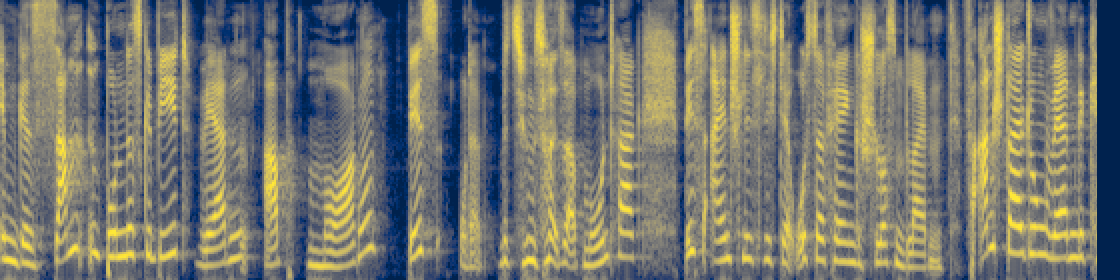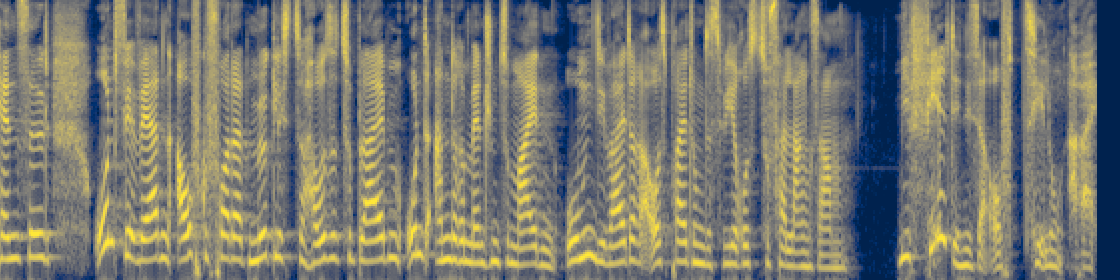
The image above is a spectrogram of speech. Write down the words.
im gesamten Bundesgebiet werden ab morgen bis oder beziehungsweise ab Montag bis einschließlich der Osterferien geschlossen bleiben. Veranstaltungen werden gecancelt und wir werden aufgefordert, möglichst zu Hause zu bleiben und andere Menschen zu meiden, um die weitere Ausbreitung des Virus zu verlangsamen. Mir fehlt in dieser Aufzählung aber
